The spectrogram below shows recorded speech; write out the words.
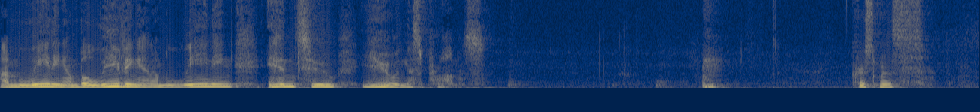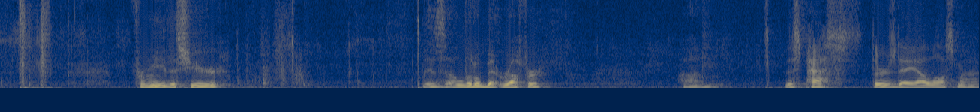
I'm leaning, I'm believing in, I'm leaning into you in this promise. Christmas for me this year is a little bit rougher. Um, this past Thursday, I lost my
